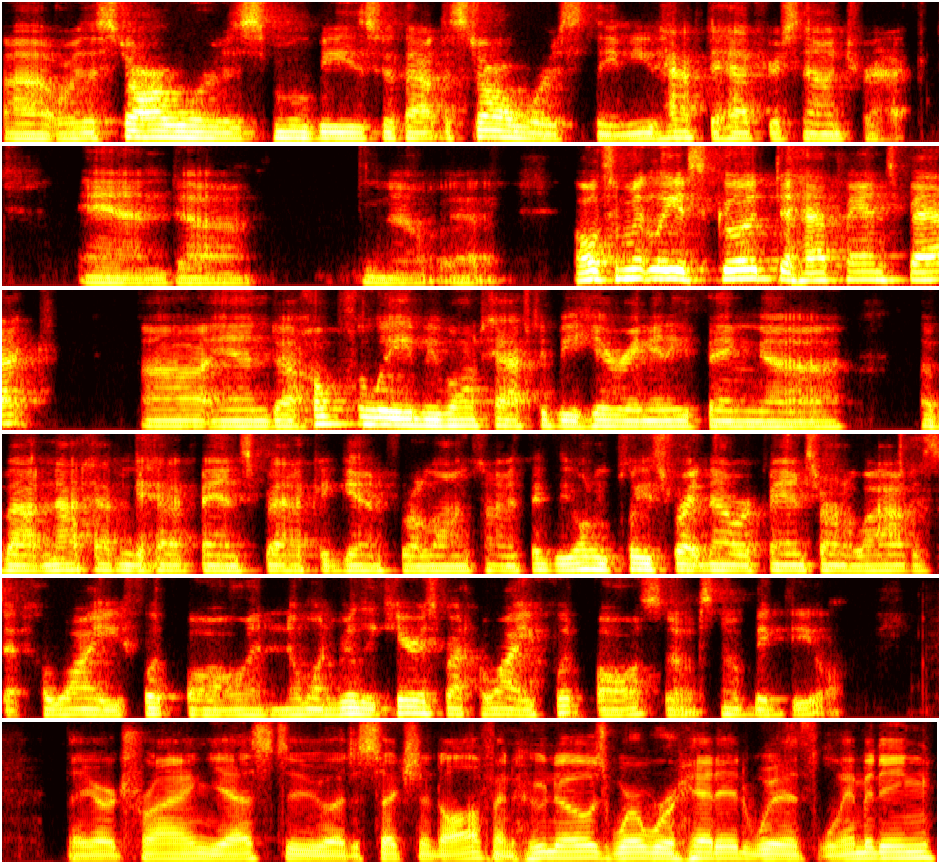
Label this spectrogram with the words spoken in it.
uh, or the Star Wars movies without the Star Wars theme. You have to have your soundtrack, and uh, you know, uh, ultimately, it's good to have fans back, uh, and uh, hopefully, we won't have to be hearing anything uh, about not having to have fans back again for a long time. I think the only place right now where fans aren't allowed is at Hawaii football, and no one really cares about Hawaii football, so it's no big deal. They are trying, yes, to uh, to section it off, and who knows where we're headed with limiting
